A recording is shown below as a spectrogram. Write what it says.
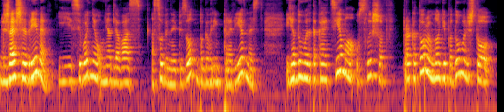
ближайшее время. И сегодня у меня для вас особенный эпизод. Мы поговорим про ревность. И я думаю, это такая тема, услышав, про которую многие подумали, что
